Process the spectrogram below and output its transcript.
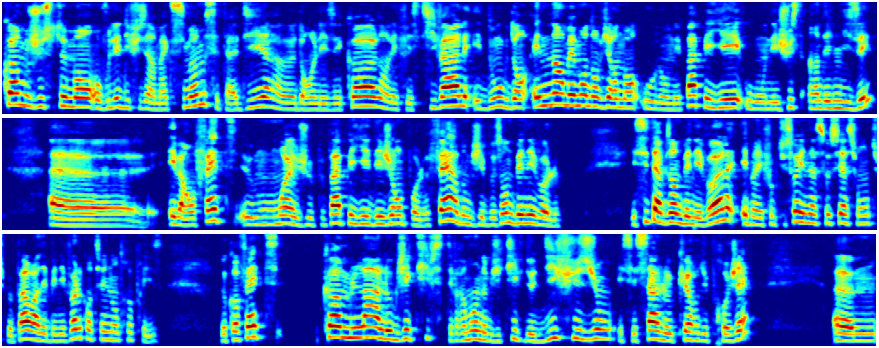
comme justement on voulait diffuser un maximum, c'est-à-dire euh, dans les écoles, dans les festivals, et donc dans énormément d'environnements où l'on n'est pas payé, où on est juste indemnisé, euh, et ben en fait, euh, moi je peux pas payer des gens pour le faire, donc j'ai besoin de bénévoles. Et si tu as besoin de bénévoles, et ben il faut que tu sois une association. Tu peux pas avoir des bénévoles quand tu es une entreprise. Donc en fait, comme là l'objectif c'était vraiment un objectif de diffusion, et c'est ça le cœur du projet. Euh,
